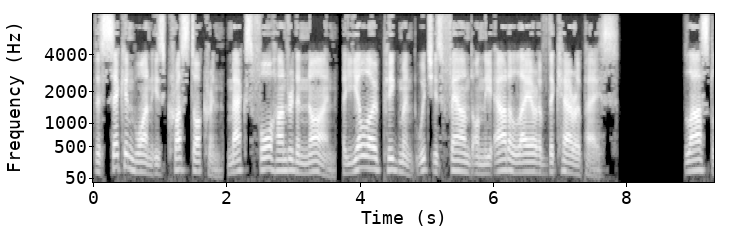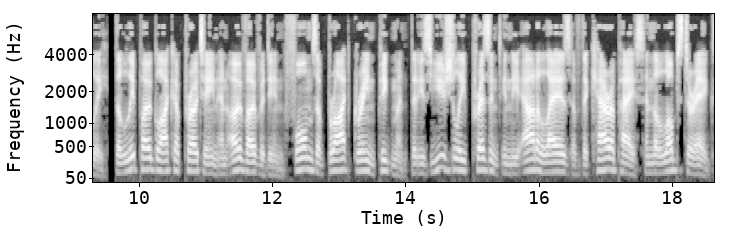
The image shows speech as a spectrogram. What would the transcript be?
The second one is crustochrin max 409, a yellow pigment which is found on the outer layer of the carapace. Lastly, the lipoglycoprotein and ovoverdin forms a bright green pigment that is usually present in the outer layers of the carapace and the lobster eggs.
